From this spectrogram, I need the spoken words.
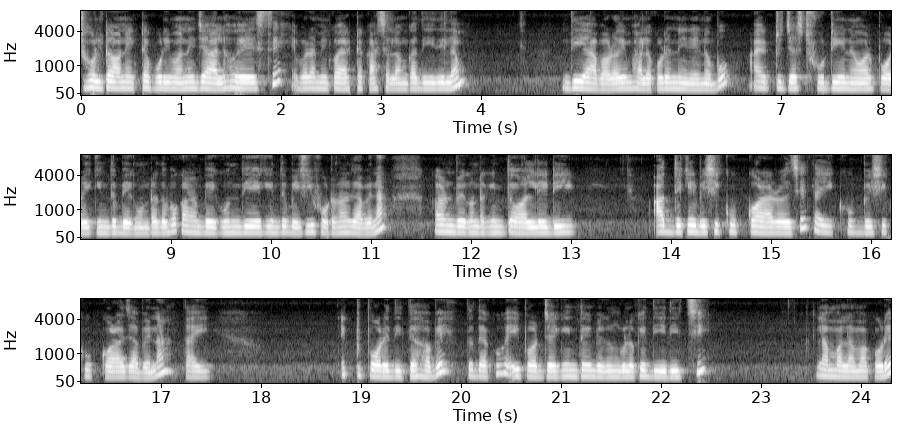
ঝোলটা অনেকটা পরিমাণে জাল হয়ে এসছে। এবার আমি কয়েকটা কাঁচা লঙ্কা দিয়ে দিলাম। দিয়ে আবারও আমি ভালো করে নেড়ে নেব। আর একটু জাস্ট ফুটিয়ে নেওয়ার পরে কিন্তু বেগুনটা দেবো। কারণ বেগুন দিয়ে কিন্তু বেশি ফোটানো যাবে না। কারণ বেগুনটা কিন্তু অলরেডি আর্ধেকের বেশি কুক করা রয়েছে। তাই খুব বেশি কুক করা যাবে না। তাই একটু পরে দিতে হবে। তো দেখো, এই পর্যায়ে কিন্তু আমি বেগুনগুলোকে দিয়ে দিচ্ছি। লম্বা লম্বা করে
